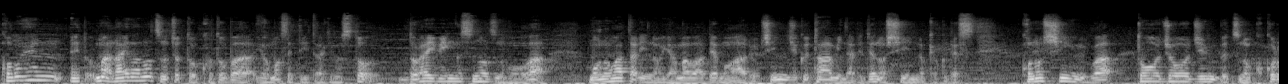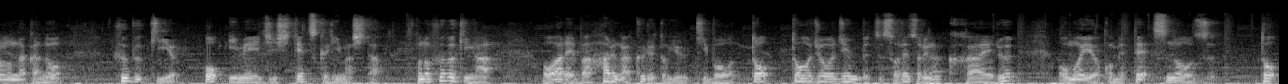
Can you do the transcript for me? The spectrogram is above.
この辺、えっとまあ、ライナーノーツのちょっと言葉読ませていただきますとドライビングスノーズの方は物語の山場でもある新宿ターミナルでのシーンの曲です。このシーンは登場人物の心の中の吹雪をイメージして作りました。この吹雪が終われば春が来るという希望と登場人物それぞれが抱える思いを込めてスノーズと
